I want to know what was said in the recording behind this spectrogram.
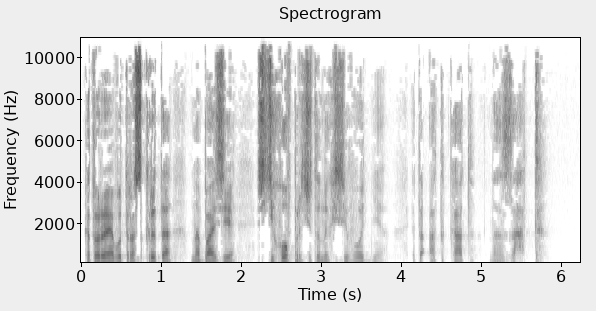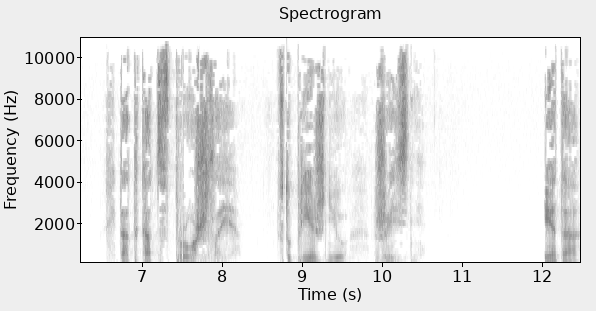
которая вот раскрыта на базе стихов, прочитанных сегодня, это откат назад. Это откат в прошлое в ту прежнюю жизнь. И эта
